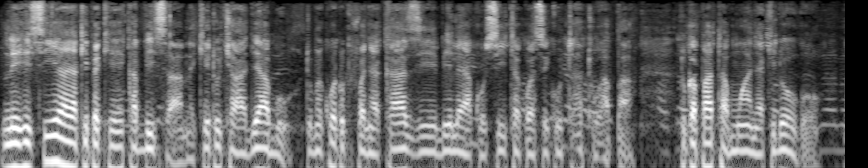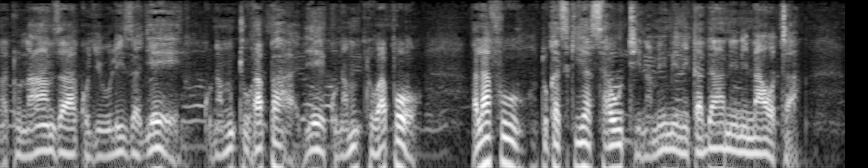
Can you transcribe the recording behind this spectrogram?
Ni hisia ya kipekee kabisa, ni kitu cha ajabu. Tumekuwa tukifanya kazi bila ya kusita kwa siku tatu hapa, tukapata mwanya kidogo, na tunaanza kujiuliza, je, kuna mtu hapa? Je, kuna mtu hapo? Alafu tukasikia sauti na mimi nikadhani ninaota.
